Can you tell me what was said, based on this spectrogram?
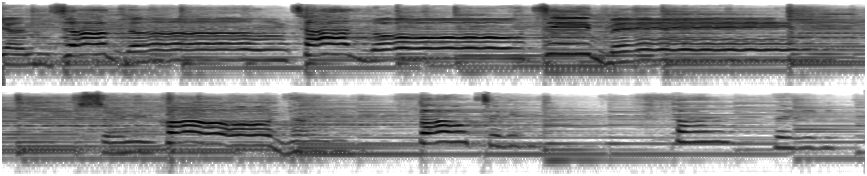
人怎能贪路之味？谁可能否定？play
